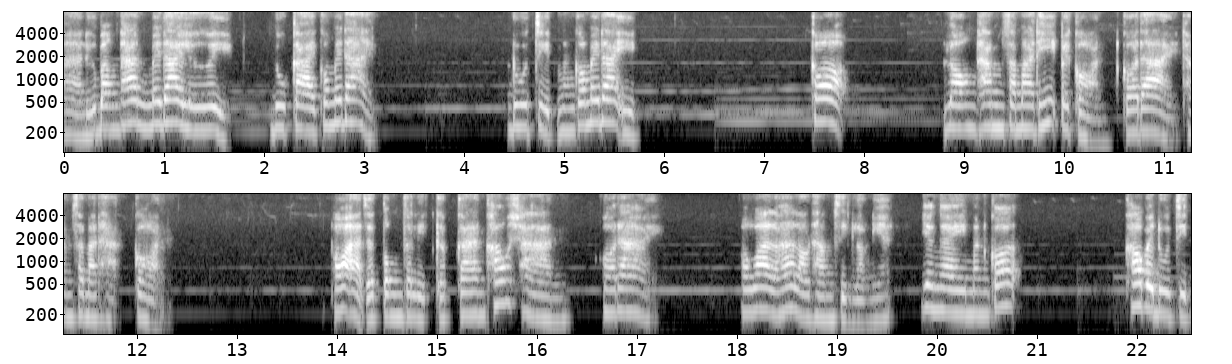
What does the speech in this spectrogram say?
อ่าหรือบางท่านไม่ได้เลย ดูกายก็ไม่ได้ ดูจิตมันก็ไม่ได้อีก ก็ ลองทำสมาธิไปก่อนก็ได้ทำสมถะก่อน เพราะอาจจะตรงจริตกับการเข้าฌานก็ได้ เพราะว่าถ้าเราทำสิ่งเหล่านี้ยังไงมันก็เข้าไปดูจิต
